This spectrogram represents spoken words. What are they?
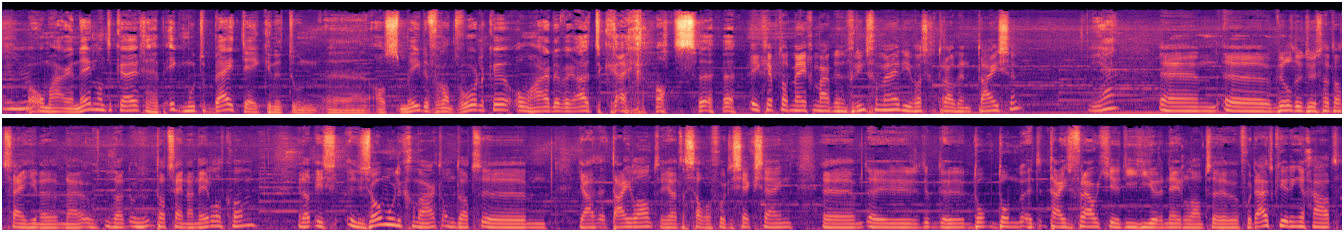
Mhm. Maar om haar in Nederland te krijgen heb ik moeten bijtekenen toen. eh, als medeverantwoordelijke om haar er weer uit te krijgen als... Ik heb dat meegemaakt met een vriend van mij, die was getrouwd met een Thaise. Ja? En eh, wilde dus dat, dat, zij hier naar, naar- dat, zij naar Nederland kwam. En dat is zo moeilijk gemaakt, omdat ehm, ja, Thailand, ja, dat zal wel voor de seks zijn. Ehm, de, de, dom, dom, het Thaise vrouwtje die hier in Nederland eh, voor de uitkeringen gaat.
